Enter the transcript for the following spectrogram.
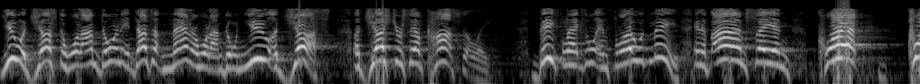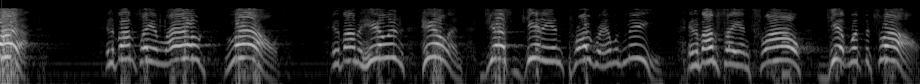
You adjust to what I'm doing. It doesn't matter what I'm doing. You adjust. Adjust yourself constantly. Be flexible and flow with me. And if I'm saying quiet, quiet. And if I'm saying loud, loud. And if I'm healing, healing. Just get in program with me. And if I'm saying trial, get with the trial.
